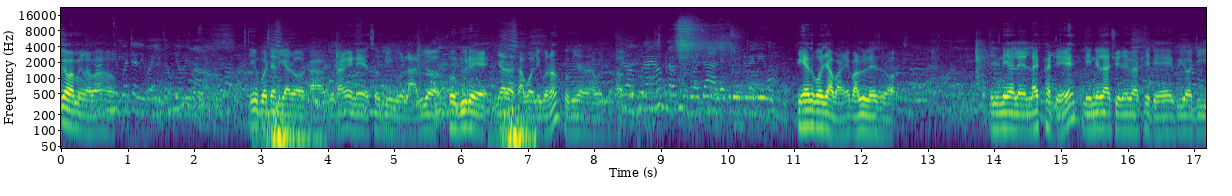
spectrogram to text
ဟုတ်ကဲ့ပါမင်္ဂလာပါဟုတ်ဒီပွဲတက်လေးကိုရင်ဆုံးပြောပြပါဦးဒီဘွက်တက်လေးကတော့ဒါကိုတိုင်းငယ်နဲ့အစုပ်ကြီးကိုလာပြီးတော့ကွန်ပျူတာညစာစာပွဲလေးပေါ့နော်ကွန်ပျူတာစာပွဲဆိုဟုတ်အဲ့တော့ကိုယ်တိုင်ရောဘယ်လောက်ထိသဘောကျရလဲသူတို့တွဲလေးကိုအရန်သဘောကျပါတယ်ဘာလို့လဲဆိုတော့ဒီနေ့ကလည်း live ဖတ်တယ်နေနေလာရွှေနေမှာဖြစ်တယ်ပြီးတော့ဒီ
